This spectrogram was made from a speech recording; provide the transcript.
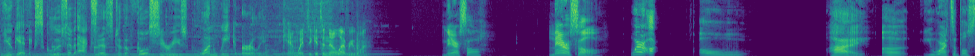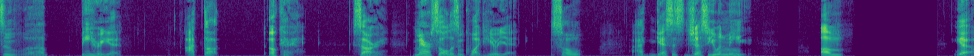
you get exclusive access to the full series one week early. Can't wait to get to know everyone. Marisol? Marisol! Where are. Oh. Hi. Uh, you weren't supposed to, uh, be here yet. I thought. Okay. Sorry. Marisol isn't quite here yet. So, I guess it's just you and me. Um. Yeah.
